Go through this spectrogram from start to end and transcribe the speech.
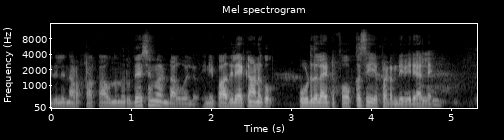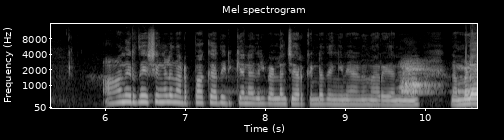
ഇതിൽ നടപ്പാക്കാവുന്ന നിർദ്ദേശങ്ങൾ ഉണ്ടാവുമല്ലോ ഇനിയിപ്പോൾ അതിലേക്കാണ് കൂടുതലായിട്ട് ഫോക്കസ് ചെയ്യപ്പെടേണ്ടി വരിക അല്ലേ? ആ നിർദ്ദേശങ്ങൾ നടപ്പാക്കാതിരിക്കാൻ അതിൽ വെള്ളം ചേർക്കേണ്ടത് എങ്ങനെയാണെന്ന് അറിയാനൊന്നും നമ്മളെ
